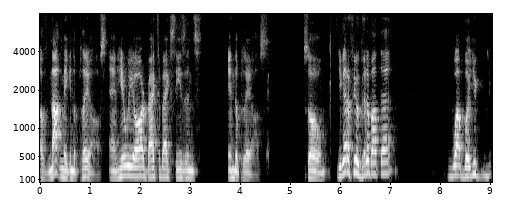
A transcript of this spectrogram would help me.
of not making the playoffs. And here we are, back to back seasons in the playoffs. Eh. So you got to feel good about that. What, but you, you,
